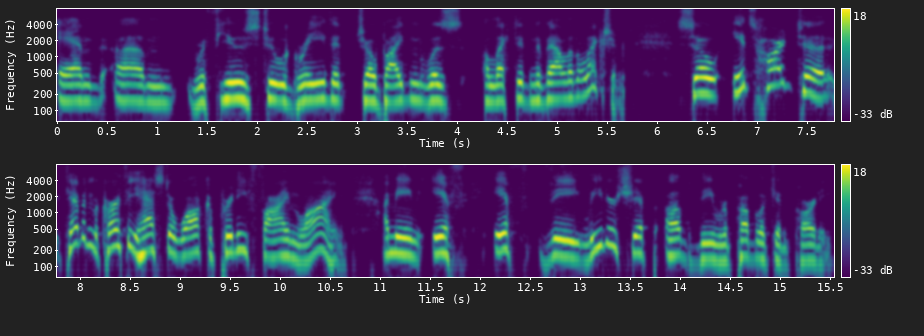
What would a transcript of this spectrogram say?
and um, refused to agree that Joe Biden was elected in a valid election. So it's hard to Kevin McCarthy has to walk a pretty fine line. I mean, if if the leadership of the Republican Party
